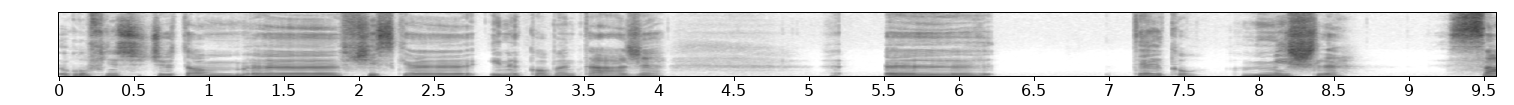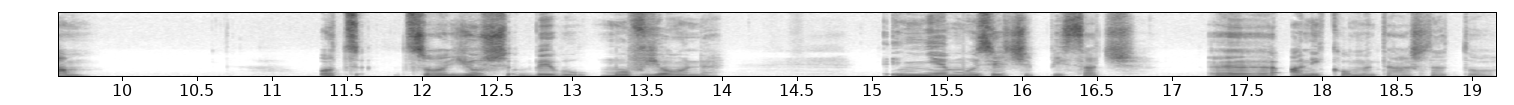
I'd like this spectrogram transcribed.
również czytam e, wszystkie inne komentarze. E, tylko myślę sam, od co już było mówione. Nie musicie pisać e, ani komentarz na to.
